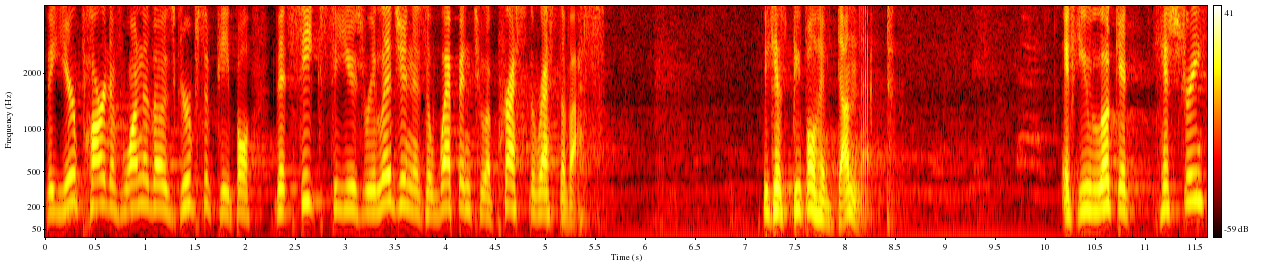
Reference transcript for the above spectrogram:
that you're part of one of those groups of people that seeks to use religion as a weapon to oppress the rest of us. Because people have done that. If you look at history,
